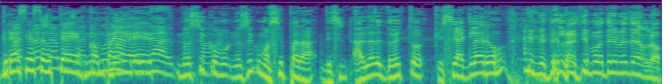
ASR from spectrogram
Gracias No- no a ustedes, compañeros. No sé cómo, no sé cómo haces para decir, hablar de todo esto, que sea claro y meterlo en el tiempo que tiene que meterlo.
